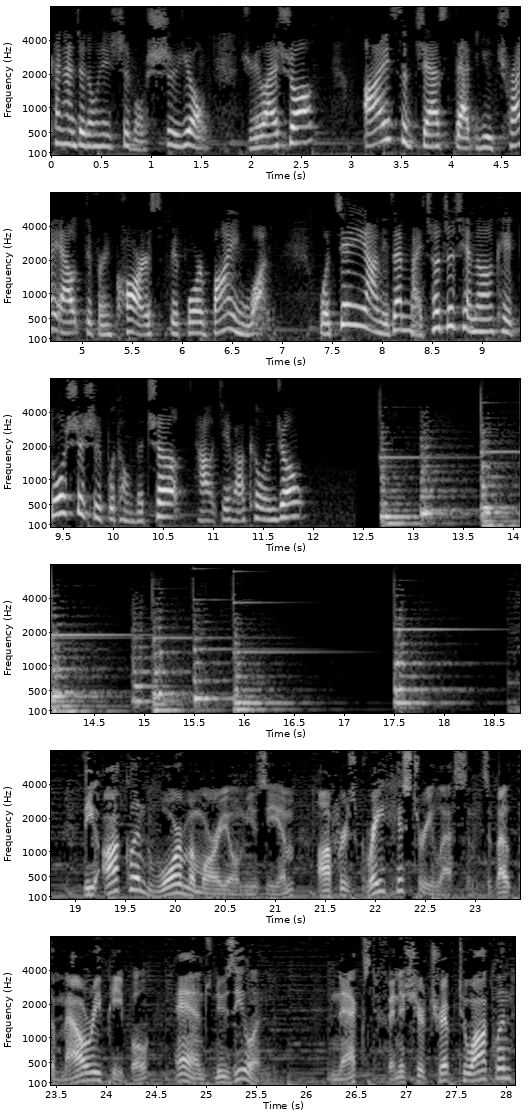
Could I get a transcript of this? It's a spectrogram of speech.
看看这东西是否适用。举例来说。I suggest that you try out different cars before buying one。我建议啊，你在买车之前呢，可以多试试不同的车。好，接回课文中。The Auckland War Memorial Museum offers great history lessons about the Maori people and New Zealand. Next, finish your trip to Auckland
